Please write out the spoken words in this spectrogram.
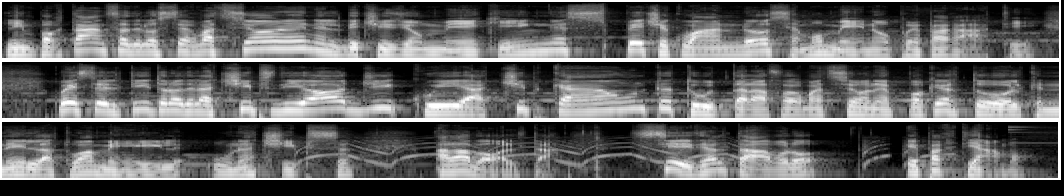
L'importanza dell'osservazione nel decision making, specie quando siamo meno preparati. Questo è il titolo della Chips di oggi, qui a Chip Count, tutta la formazione Poker Talk nella tua mail, una chips alla volta. Siediti al tavolo e partiamo.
